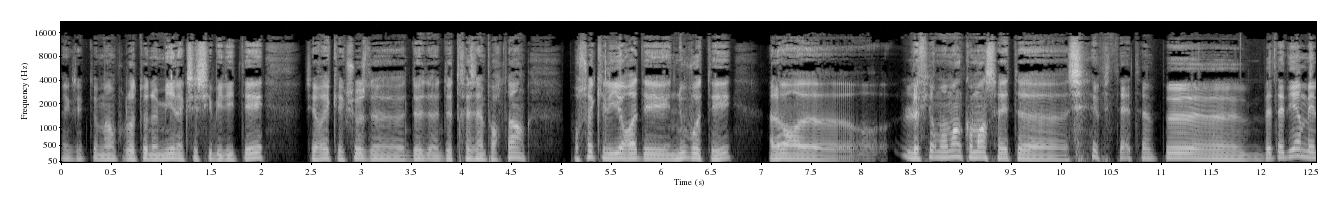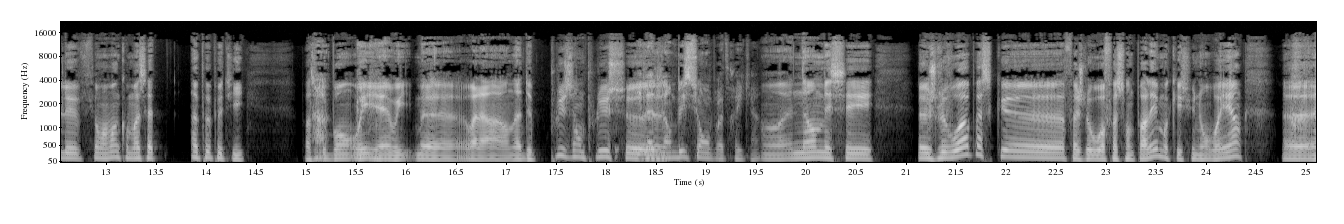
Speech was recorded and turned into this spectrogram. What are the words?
exactement. Pour l'autonomie, l'accessibilité, c'est vrai quelque chose de, de, de très important. Pour ça qu'il y aura des nouveautés, alors, euh, le firmament commence à être, euh, c'est peut-être un peu euh, bête à dire, mais le firmament commence à être un peu petit. Parce que ah. bon, oui, eh oui, voilà, on a de plus en plus. Il a de l'ambition, Patrick. Hein. non, mais c'est, je le vois parce que, enfin, je le vois façon de parler, moi qui suis non voyant. je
